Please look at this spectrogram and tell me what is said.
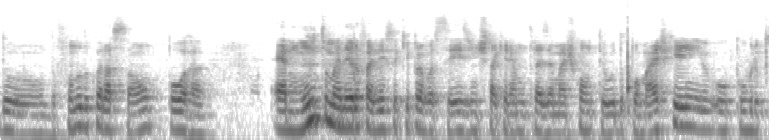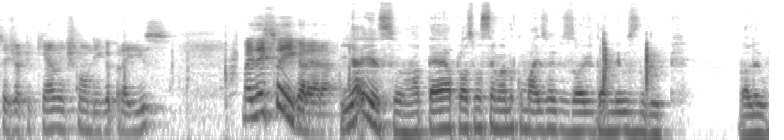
do, do fundo do coração, porra é muito maneiro fazer isso aqui para vocês. A gente está querendo trazer mais conteúdo, por mais que o público seja pequeno, a gente não liga para isso. Mas é isso aí, galera. E é isso. Até a próxima semana com mais um episódio do Amigos do Loop. Valeu.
